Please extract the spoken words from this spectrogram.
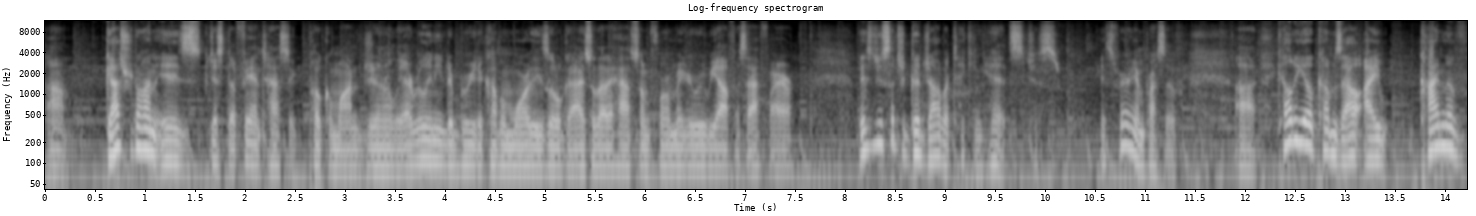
Um, Gastrodon is just a fantastic Pokemon generally. I really need to breed a couple more of these little guys so that I have some for Omega Ruby Alpha Sapphire. This is just such a good job at taking hits. Just, it's very impressive. Uh, Keldeo comes out. I kind of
